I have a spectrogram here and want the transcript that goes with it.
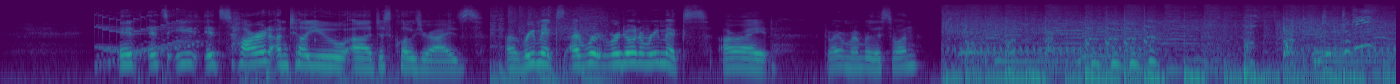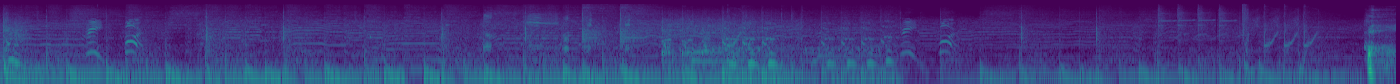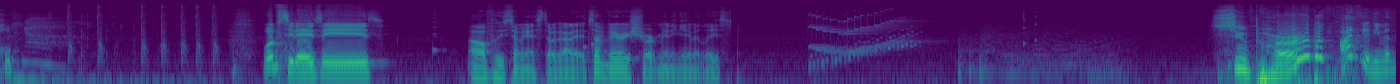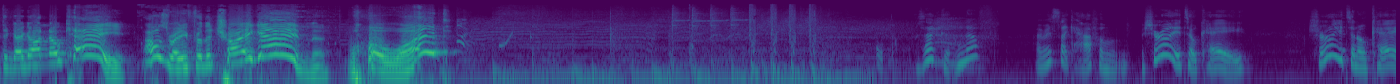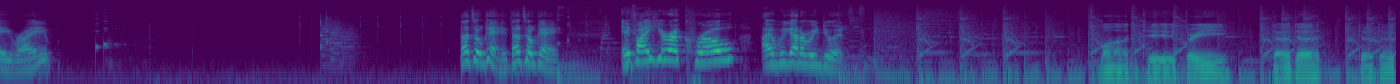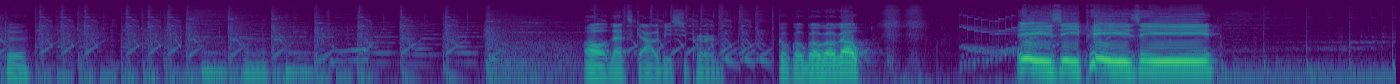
It it's it's hard until you uh, just close your eyes. A remix. I, we're, we're doing a remix. All right. Do I remember this one? Three, four. Three, Whoopsie daisies. Oh, please tell me I still got it. It's a very short minigame at least. Superb? I didn't even think I got an okay. I was ready for the try again. Whoa, what? Is that good enough? I missed like half of them. Surely it's okay. Surely it's an okay, right? That's okay. That's okay. If I hear a crow, I we gotta redo it. One, two, three. Da da da da da. Oh, that's gotta be superb. Go, go, go, go, go. Easy peasy.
